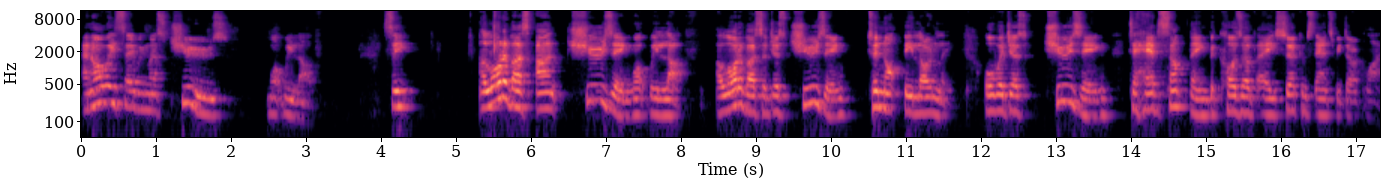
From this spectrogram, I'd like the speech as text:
And I always say we must choose what we love. See, a lot of us aren't choosing what we love. A lot of us are just choosing to not be lonely, or we're just choosing to have something because of a circumstance we don't like.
